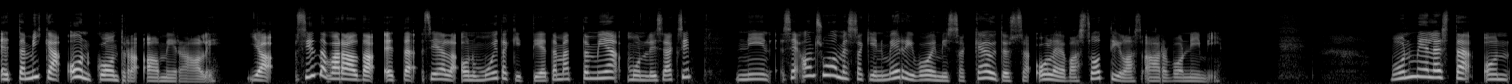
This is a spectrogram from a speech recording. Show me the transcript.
että mikä on kontraamiraali. Ja siltä varalta, että siellä on muitakin tietämättömiä mun lisäksi, niin se on Suomessakin merivoimissa käytössä oleva sotilasarvonimi. Mun mielestä on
